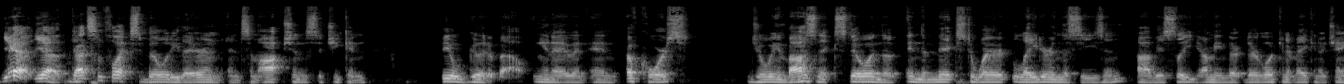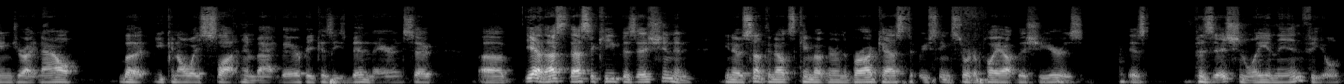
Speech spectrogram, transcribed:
Yeah, yeah, got some flexibility there and, and some options that you can feel good about, you know, and, and of course, Julian Bosnic still in the in the mix to where later in the season, obviously. I mean, they're they're looking at making a change right now, but you can always slot him back there because he's been there. And so uh, yeah, that's that's a key position and you know, something else came up during the broadcast that we've seen sort of play out this year is is positionally in the infield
